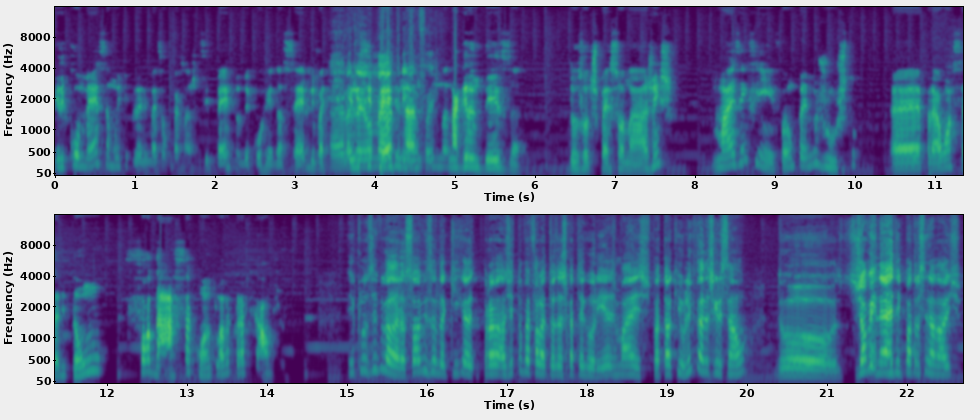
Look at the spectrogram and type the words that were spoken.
Ele começa muito grande, mas é um personagem que se perde no decorrer da série. Ele, vai, é, ele se perde atriz, na, na, grandeza dos outros personagens. Mas enfim, foi um prêmio justo é, para uma série tão fodaça quanto Lovecraft Country. Inclusive, galera, só avisando aqui que a gente não vai falar todas as categorias, mas vai estar aqui o link na descrição do Jovem Nerd patrocina nós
